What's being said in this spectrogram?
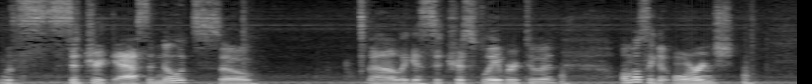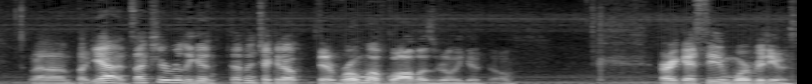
with citric acid notes. So uh, like a citrus flavor to it. Almost like an orange. Um, but yeah, it's actually really good. Definitely check it out. The aroma of guava is really good though. Alright guys, see you in more videos.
